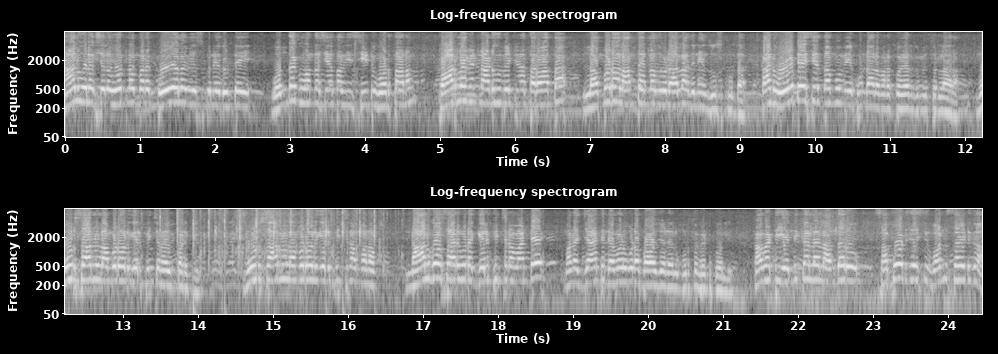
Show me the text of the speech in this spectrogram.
నాలుగు లక్షల ఓట్ల మన కోయలం వేసుకునేది ఉంటే వందకు వంద శాతం ఈ సీటు కొడతానం. పార్లమెంట్లో అడుగు పెట్టిన తర్వాత లంబడోలు అంత ఎట్లా చూడాలో అది నేను చూసుకుంటా. కానీ ఓటేసే దమ్ము మీకు ఉండాలి మన కోయలకు మిత్రులారా. మూడు సార్లు లంబడోలు గెలిపించిన ఇప్పటికి. మూడు సార్లు లంబడోలు గెలిపించినాం మనం. నాలుగోసారి కూడా గెలిపించడం అంటే మన జాతిని ఎవరు కూడా బాగు చేయడానికి గుర్తుపెట్టుకోవాలి కాబట్టి ఎన్నికలలో అందరూ సపోర్ట్ చేసి వన్ సైడ్గా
